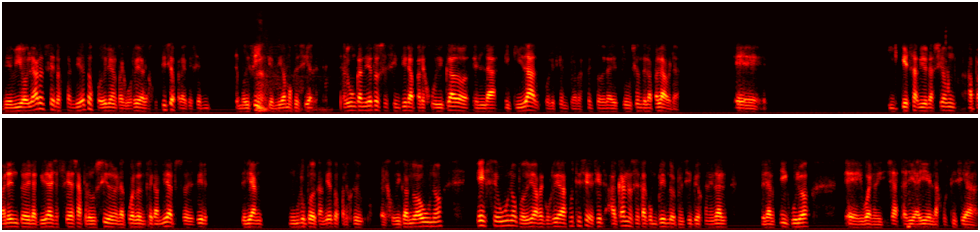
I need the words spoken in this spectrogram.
de violarse los candidatos podrían recurrir a la justicia para que se, modifiquen. Digamos que si algún candidato se sintiera perjudicado en la equidad, por ejemplo, respecto de la distribución de la palabra, eh, y que esa violación aparente de la equidad ya se haya producido en el acuerdo entre candidatos, es decir, serían un grupo de candidatos perjudicando a uno, ese uno podría recurrir a la justicia y decir, acá no se está cumpliendo el principio general del artículo, eh, y bueno, y ya estaría ahí en la justicia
